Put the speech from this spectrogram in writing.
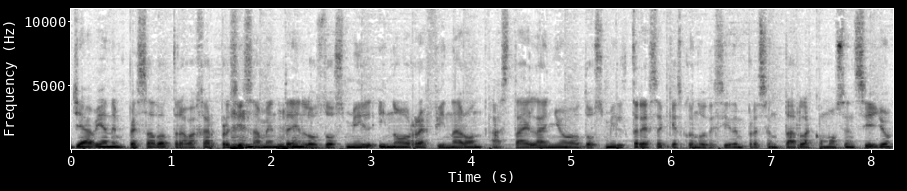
ya habían empezado a trabajar precisamente en los 2000 y no refinaron hasta el año 2013, que es cuando deciden presentarla como sencillo.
